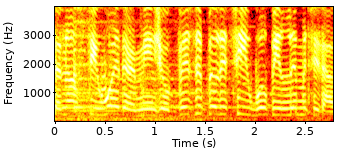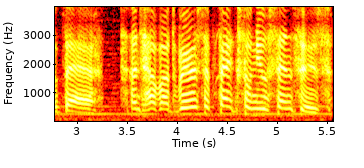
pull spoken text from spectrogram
The nasty weather means your visibility will be limited out there and have adverse effects on your sensors.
